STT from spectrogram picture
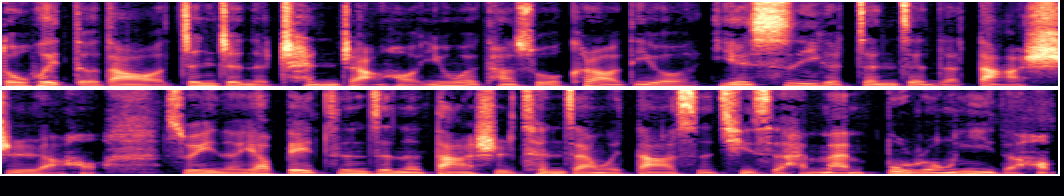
都会得到真正的成长哈，因为他说克劳迪欧也是一个真正的大师，然后，所以呢要被。真正的大师称赞为大师，其实还蛮不容易的哈。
